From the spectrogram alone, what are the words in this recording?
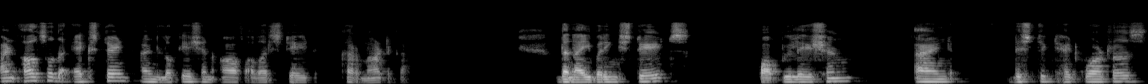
and also the extent and location of our state Karnataka. The neighboring states, population, and district headquarters,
